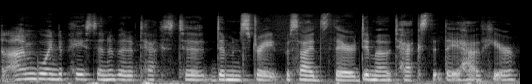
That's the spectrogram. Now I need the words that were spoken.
And I'm going to paste in a bit of text to demonstrate besides their demo text that they have here.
